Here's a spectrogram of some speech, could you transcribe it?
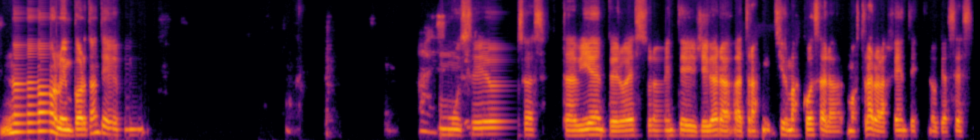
No, lo importante un museo está bien, pero es solamente llegar a, transmitir más cosas, a mostrar a la gente lo que haces.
